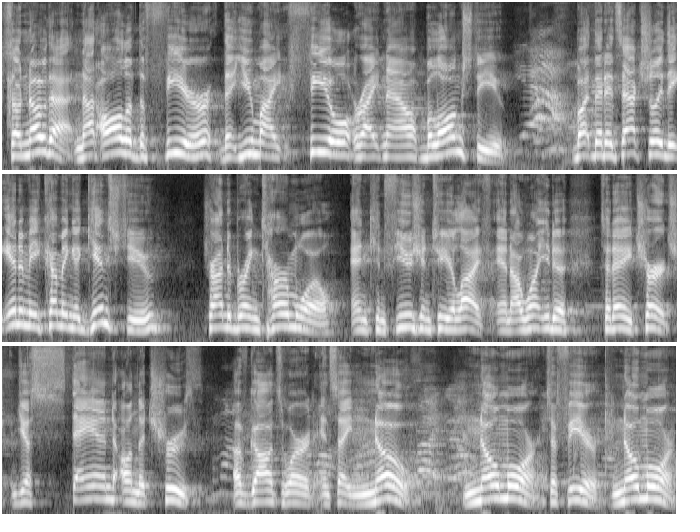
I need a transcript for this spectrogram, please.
So know that not all of the fear that you might feel right now belongs to you, but that it's actually the enemy coming against you, trying to bring turmoil and confusion to your life. And I want you to today, church, just stand on the truth of God's word and say, No, no more to fear, no more.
